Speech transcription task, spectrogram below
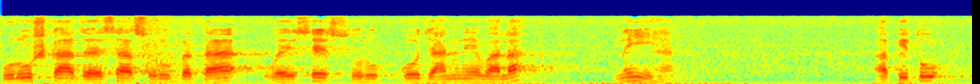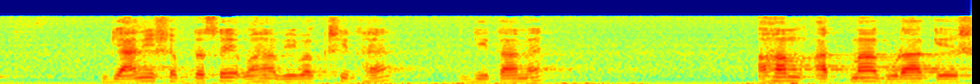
पुरुष का जैसा स्वरूप बता, वैसे स्वरूप को जानने वाला नहीं है। अपितु ज्ञानी शब्द से वहाँ विवक्षित है गीता में, अहम आत्मा गुड़ाकेश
